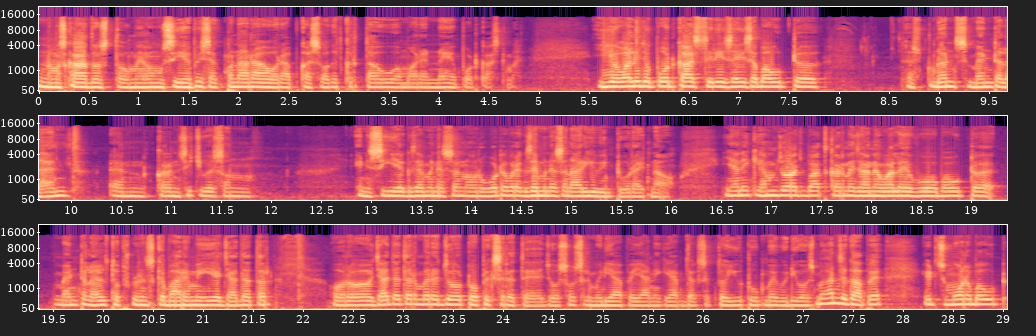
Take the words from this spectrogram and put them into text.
नमस्कार दोस्तों, मैं हूँ सी अभिषेक पनारा और आपका स्वागत करता हूँ हमारे नए पॉडकास्ट में। ये वाली जो पॉडकास्ट सीरीज़ है is about students mental health and current situation in C examination और whatever examination are you into right now यानी कि हम जो आज बात करने जाने वाले हैं, वो about mental health of students के बारे में ही है ज़्यादातर। और ज़्यादातर मेरे जो टॉपिक्स रहते हैं, जो सोशल मीडिया पे, यानी कि आप देख सकते हो यूट्यूब में वीडियोस में, हर जगह पे it's more about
